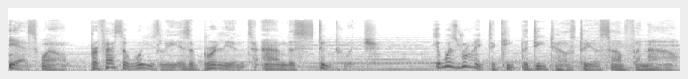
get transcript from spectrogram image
Yes, well, Professor Weasley is a brilliant and astute witch. It was right to keep the details to yourself for now.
